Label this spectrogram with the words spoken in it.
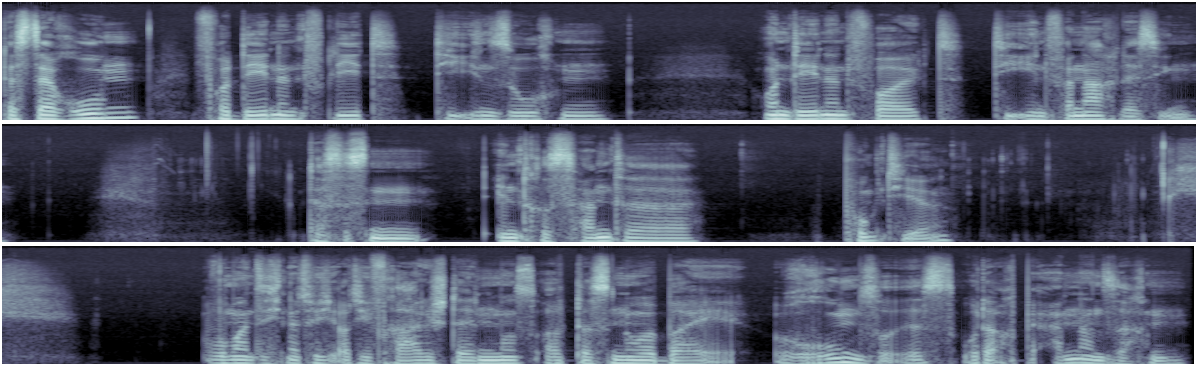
dass der Ruhm vor denen flieht, die ihn suchen, und denen folgt, die ihn vernachlässigen. Das ist ein interessanter Punkt hier, wo man sich natürlich auch die Frage stellen muss, ob das nur bei Ruhm so ist oder auch bei anderen Sachen,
